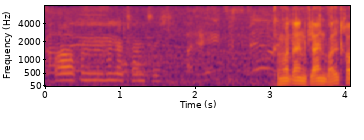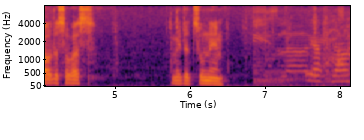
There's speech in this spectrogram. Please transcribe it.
Die brauchen 120. Können wir da einen kleinen Waldrau oder sowas mit dazu nehmen? Ja, klar.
